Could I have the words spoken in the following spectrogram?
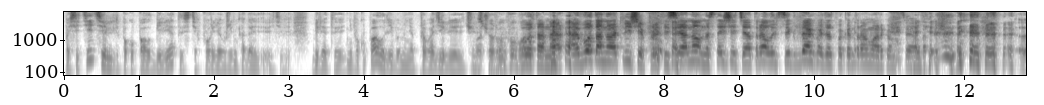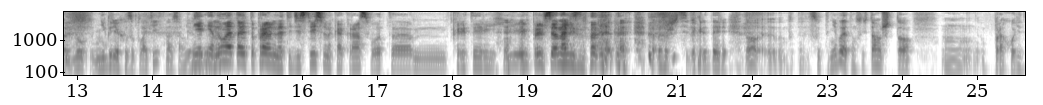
посетитель, покупал билеты, с тех пор я уже никогда эти билеты не покупал, либо меня проводили через вот, черный вход. Вот она, а вот оно отличие, профессионал, настоящие театралы всегда ходят по контрамаркам в театр. Э, ну, не грех и заплатить, на самом деле. Нет, нет, ну это, это правильно, это действительно как раз вот э, критерий профессионализма. Хороший себе критерий. Но э, суть-то не в этом, суть в том, что проходит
